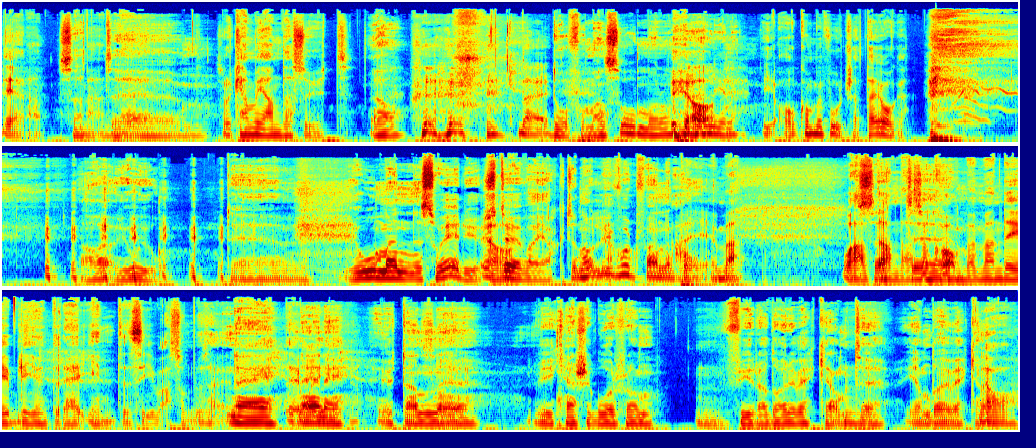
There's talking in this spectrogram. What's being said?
Det är den. Så att, Men, eh, eh, Så då kan vi andas ut. ja, då får man sovmorgon på Ja. helgerna. Jag kommer fortsätta jaga. Ja, jo, jo. Det, jo, men så är det ju. Ja. Stövarjakten håller ju fortfarande på. Jajamän. Och allt Så att, annat som eh, kommer. Men det blir ju inte det här intensiva som du säger. Nej, nej, nej. Utan Så. eh, vi kanske går från. Fyra dagar i veckan Mm. till en dag i veckan. Ja,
